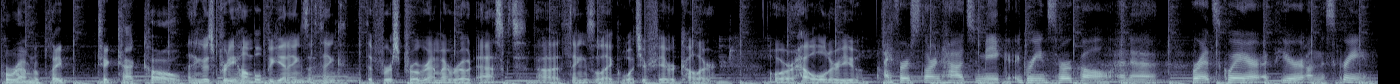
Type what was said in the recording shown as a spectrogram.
program to play tic-tac-toe. I think it was pretty humble beginnings. I think the first program I wrote asked uh, things like, what's your favorite color? Or how old are you? I first learned how to make a green circle and a red square appear on the screen.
